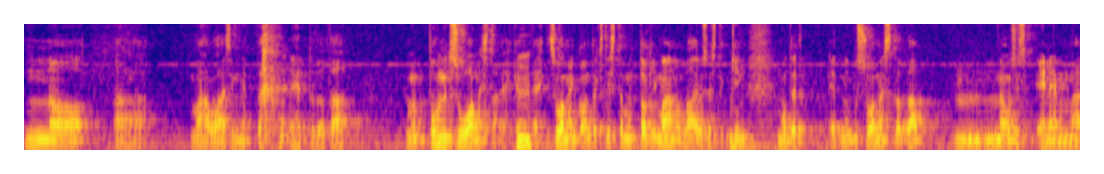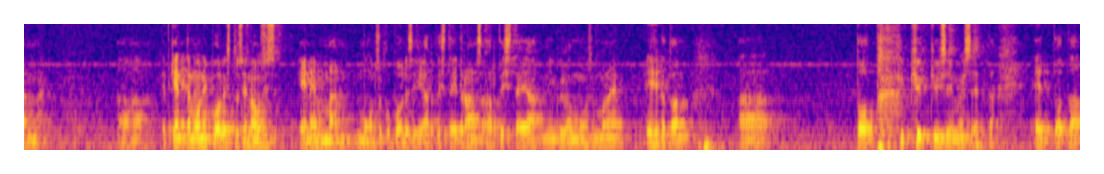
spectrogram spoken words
No, äh, mä haluaisin, että, että tota, mä puhun nyt Suomesta ehkä, mm. ehkä Suomen kontekstista, mutta toki maailmanlaajuisestikin, mutta että et niin kuin Suomessa tota, mm, nousisi enemmän että kenttä monipuolistuisi nousisi enemmän muun sukupuolisia artisteja, transartisteja, niin kuin on mun semmoinen ehdoton ää, top-kysymys, että et, tota,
